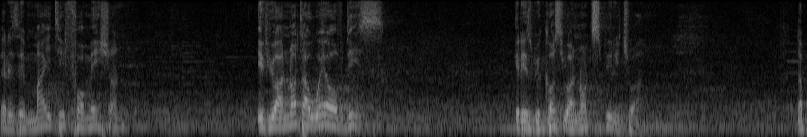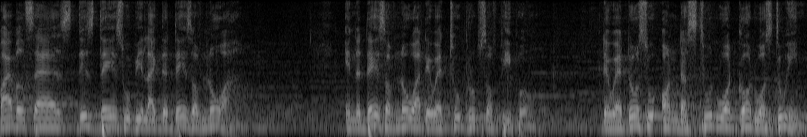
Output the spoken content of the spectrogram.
There is a mighty formation. If you are not aware of this, it is because you are not spiritual. The Bible says these days will be like the days of Noah. In the days of Noah, there were two groups of people. There were those who understood what God was doing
